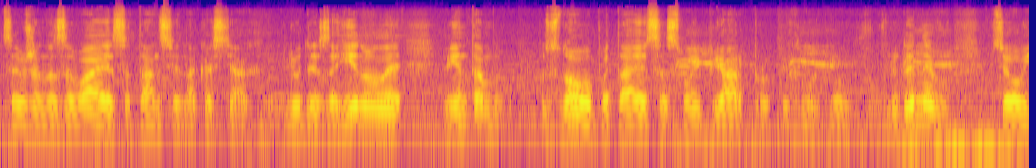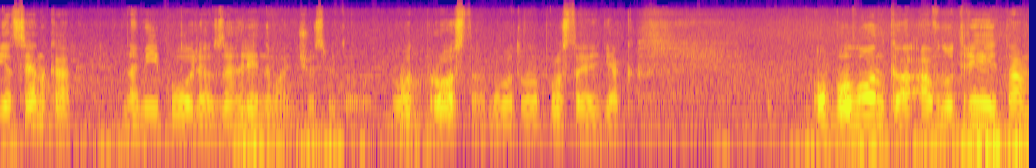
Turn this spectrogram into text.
це вже називається танці на костях. Люди загинули, він там знову питається свій піар пропіхнути. Ну, в людини в цього Яценка, на мій погляд, взагалі немає нічого світового. Ну от просто, ну от воно просто як оболонка, а внутрі там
